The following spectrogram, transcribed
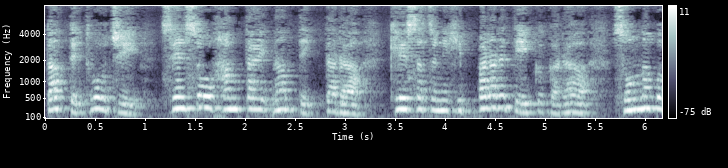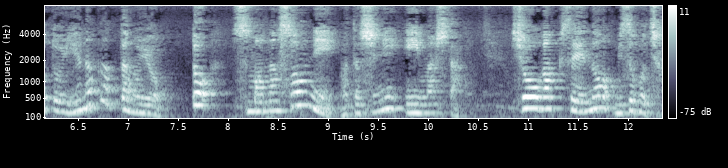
だって当時戦争反対なんて言ったら警察に引っ張られていくからそんなこと言えなかったのよとすまなそうに私に言いました。小学生のみずほちゃ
